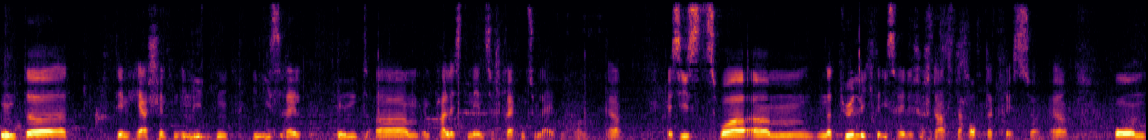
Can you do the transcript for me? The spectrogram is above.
unter den herrschenden Eliten in Israel und ähm, im Palästinenserstreifen zu leiden haben. Ja. Es ist zwar ähm, natürlich der israelische Staat der Hauptaggressor, ja, und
